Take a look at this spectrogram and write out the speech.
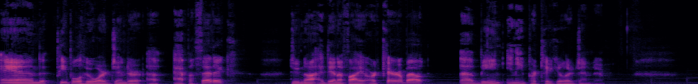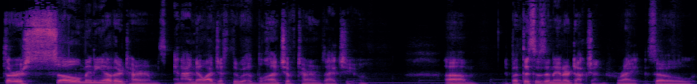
and people who are gender uh, apathetic do not identify or care about uh, being any particular gender. There are so many other terms, and I know I just threw a bunch of terms at you. Um, but this is an introduction, right? So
